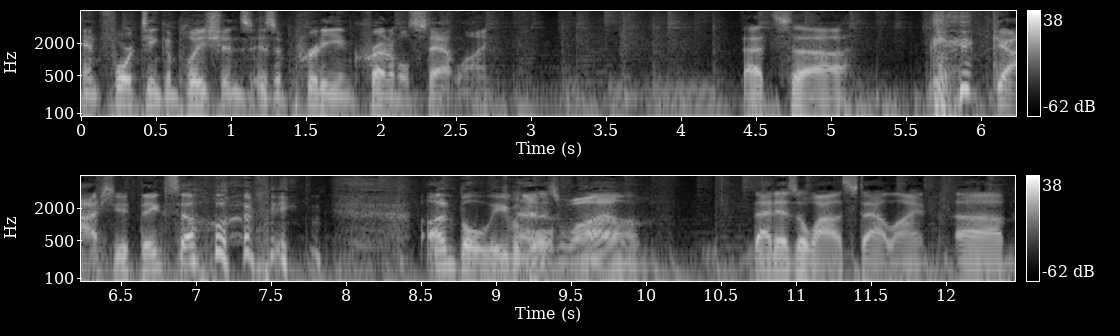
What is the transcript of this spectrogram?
and 14 completions is a pretty incredible stat line. That's. uh Gosh, you think so? I mean, unbelievable. That is wild. Um, that is a wild stat line. Um,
